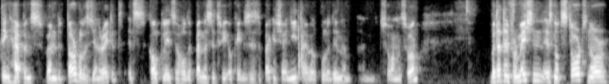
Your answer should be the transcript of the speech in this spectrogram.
thing happens when the tarball is generated. It calculates the whole dependency tree. Okay, this is the package I need. I will pull it in, and, and so on and so on. But that information is not stored nor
